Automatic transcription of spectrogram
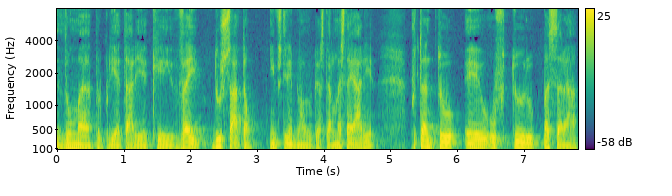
de uma proprietária que veio do Sátão investir em Penalva do Castelo nesta área. Portanto, eh, o futuro passará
